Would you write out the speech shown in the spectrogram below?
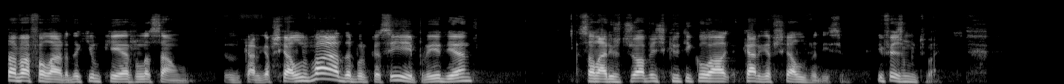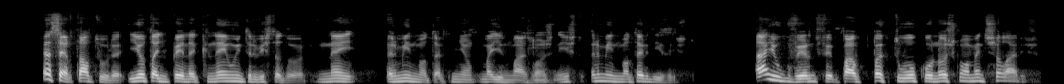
Estava a falar daquilo que é a relação de carga fiscal elevada, burocracia e por aí adiante. Salários de jovens criticou a carga fiscal elevadíssima. E fez muito bem. A certa altura, e eu tenho pena que nem o entrevistador, nem Armindo Monteiro tinha ido mais longe nisto. Armindo Monteiro diz isto. Ah, e o governo pactuou connosco um aumento de salários,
